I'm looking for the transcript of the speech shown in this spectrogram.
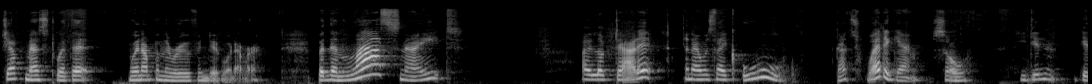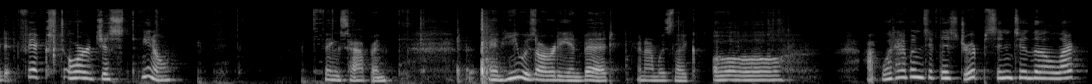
Jeff messed with it, went up on the roof and did whatever. But then last night, I looked at it and I was like, ooh, that's wet again. So he didn't get it fixed or just, you know, things happen. And he was already in bed and I was like, oh, what happens if this drips into the elect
